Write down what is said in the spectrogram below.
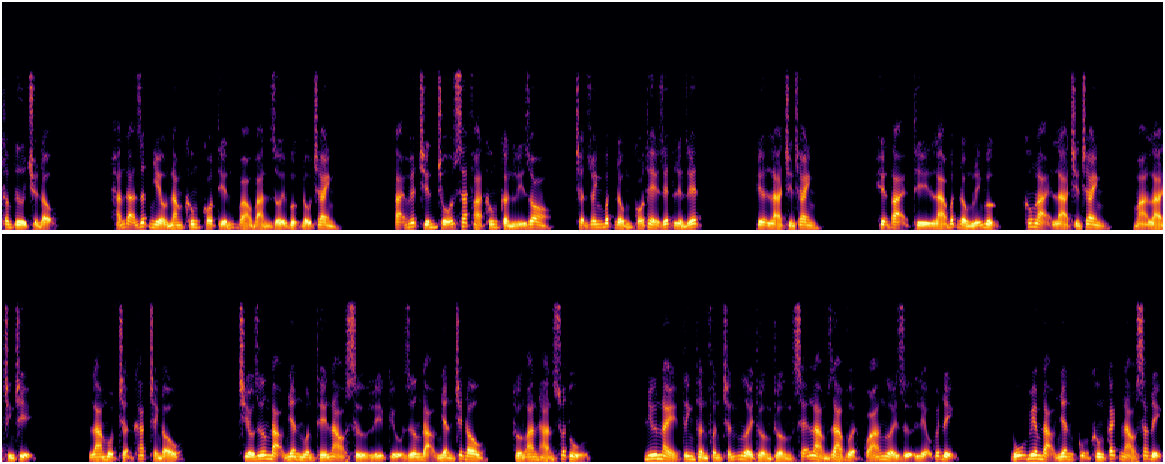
tâm tư chuyển động hắn đã rất nhiều năm không có tiến vào bản giới vực đấu tranh. Tại huyết chiến chỗ sát phạt không cần lý do, trận doanh bất đồng có thể giết liền giết. Kia là chiến tranh. Hiện tại thì là bất đồng lĩnh vực, không lại là chiến tranh, mà là chính trị. Là một trận khác tranh đấu. Triều dương đạo nhân muốn thế nào xử lý cựu dương đạo nhân chết đâu, hướng an hàn xuất thủ. Như này tinh thần phấn chấn người thường thường sẽ làm ra vượt quá người dự liệu quyết định. Ngũ viêm đạo nhân cũng không cách nào xác định.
